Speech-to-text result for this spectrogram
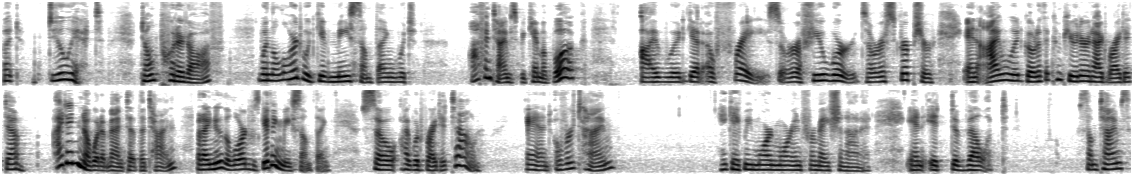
but do it. Don't put it off. When the Lord would give me something, which oftentimes became a book, I would get a phrase or a few words or a scripture, and I would go to the computer and I'd write it down. I didn't know what it meant at the time, but I knew the Lord was giving me something. So I would write it down. And over time, He gave me more and more information on it. And it developed sometimes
